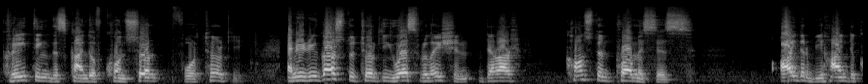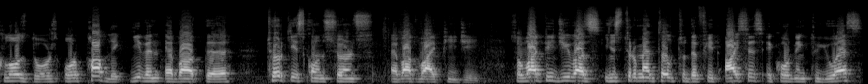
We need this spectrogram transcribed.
creating this kind of concern for Turkey. And in regards to Turkey-US relation, there are constant promises either behind the closed doors or public given about the Turkey's concerns about YPG. So YPG was instrumental to defeat ISIS according to US,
